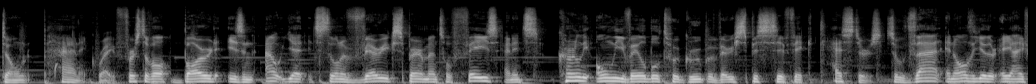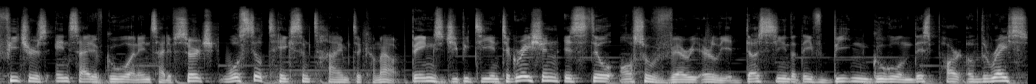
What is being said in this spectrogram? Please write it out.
don't panic, right? First of all, Bard isn't out yet. It's still in a very experimental phase and it's currently only available to a group of very specific testers. So that and all the other AI features inside of Google and inside of search will still take some time to come out. Bing's GPT integration is still also very early. It does seem that they've beaten Google in this part of the race,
